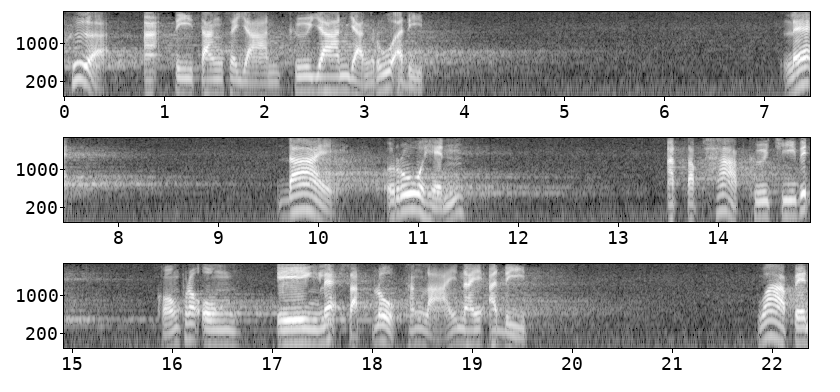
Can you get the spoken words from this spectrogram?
เพื่ออตีตังสยานคือยานอย่างรู้อดีต และได้รู้เห็น อัตภาพคือชีวิตของพระองค์เองและสัตว์โลกทั้งหลายในอดีต ว่าเป็น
